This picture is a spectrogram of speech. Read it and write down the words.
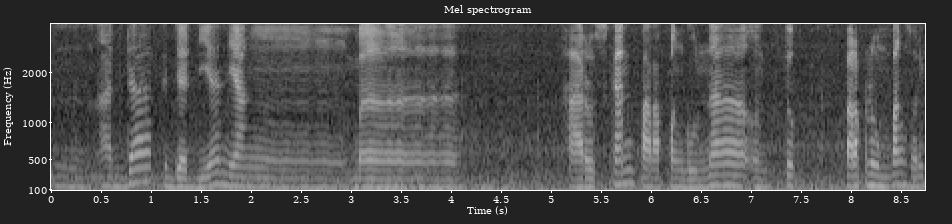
hmm, ada kejadian yang mengharuskan para pengguna untuk para penumpang sorry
